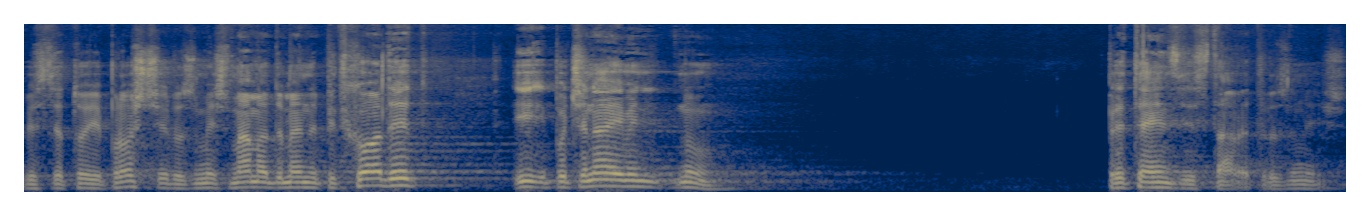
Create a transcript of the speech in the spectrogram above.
після тої прощі, розумієш, мама до мене підходить і починає мені, ну, претензії ставити, розумієш?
